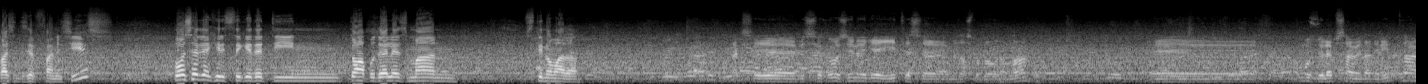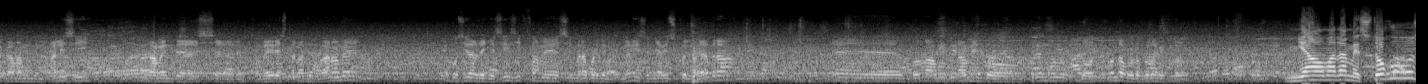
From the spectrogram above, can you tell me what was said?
βάσει της εμφανισής. Πώς διαχειριστήκετε την, το αποτέλεσμα στην ομάδα; Εντάξει, δυστυχώς είναι και οι ήττες ε, μέσα στο πρόγραμμα. Ε, όμως δουλέψαμε μετά την ήττα, κάναμε την ανάλυση, είδαμε τις ε, λεπτομέρειες τα λάθη που κάναμε. Όπως είδατε και εσείς, ήρθαμε σήμερα προετοιμασμένοι σε μια δύσκολη μέτρα. Ε, μπορώ να πω πήραμε το τρίποντα από το πρώτο μικρό. Μια ομάδα με στόχους,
